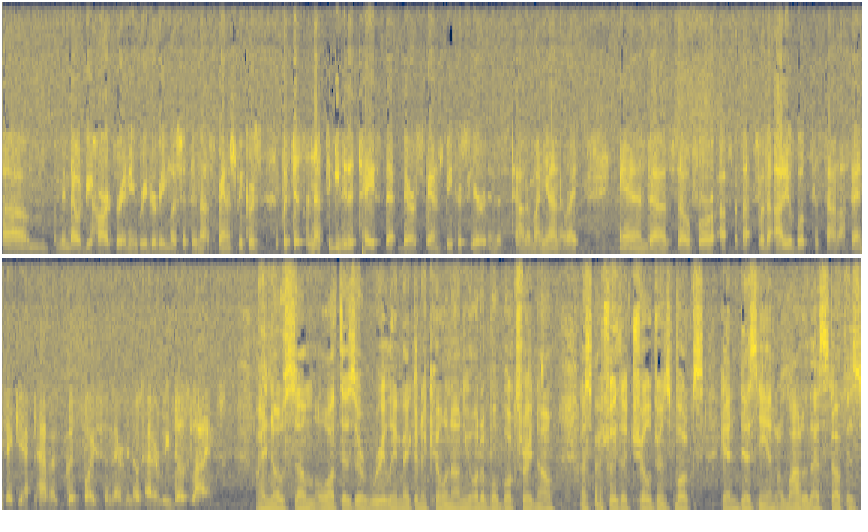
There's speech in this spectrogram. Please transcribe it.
um, I mean, that would be hard for any reader of English if they're not Spanish speakers. But just enough to give you the taste that there are Spanish speakers here in this town of Mañana, right? And uh, so for uh, for the audiobook to sound authentic, you have to have a good voice in there who knows how to read those lines. I know some authors are really making a killing on the Audible books right now, especially the children's books in Disney, and a lot of that stuff is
